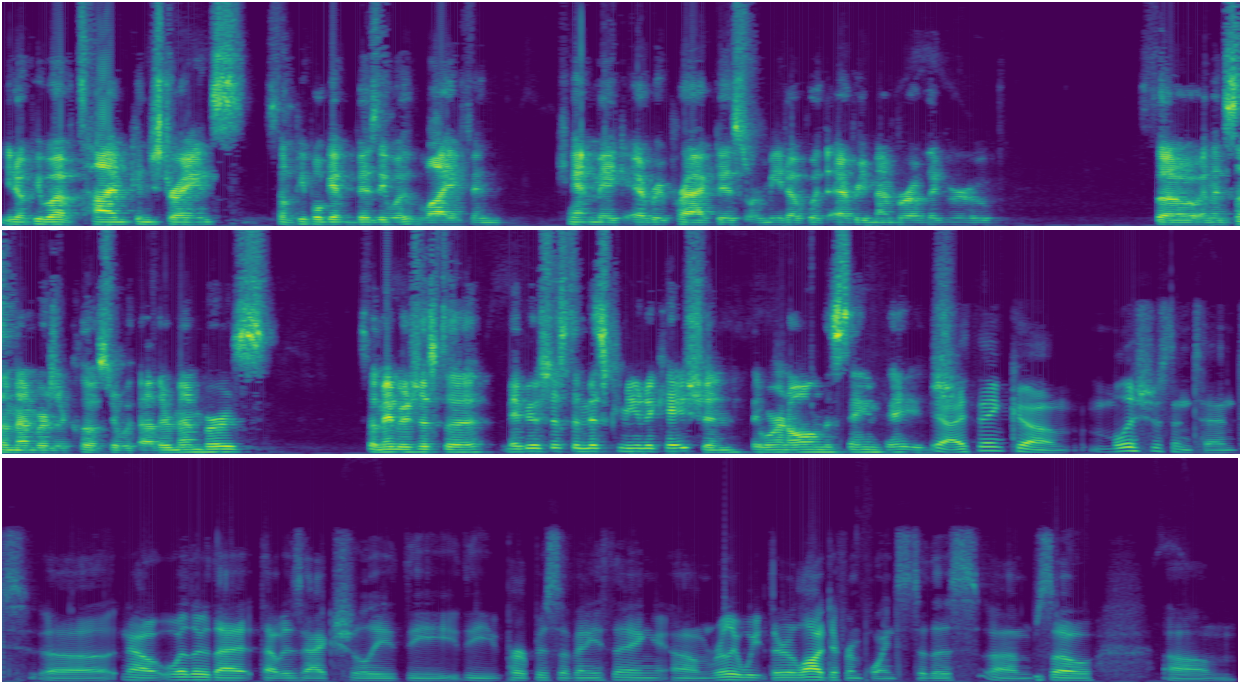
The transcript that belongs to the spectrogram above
You know, people have time constraints. Some people get busy with life and can't make every practice or meet up with every member of the group. So, and then some members are closer with other members. So maybe it was just a maybe it was just a miscommunication. They weren't all on the same page. Yeah, I think um, malicious intent. Uh, now, whether that that was actually the the purpose of anything, um, really, we there are a lot of different points to this. Um, so, um,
